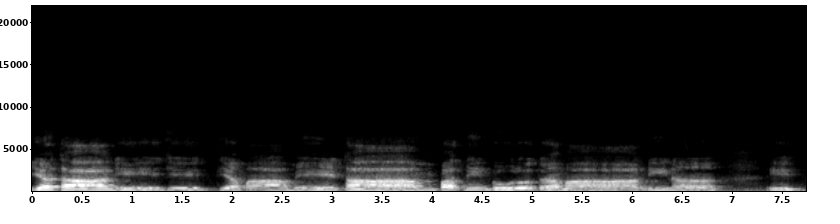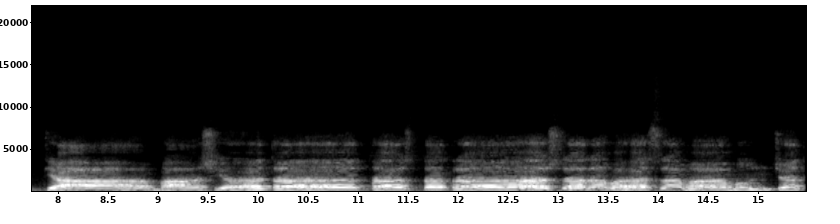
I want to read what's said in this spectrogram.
यथा निजित्य मामेतां पत्नीं कुरुतमानिन इत्याभाष्यत तस्तत्र सर्वसममुञ्चत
